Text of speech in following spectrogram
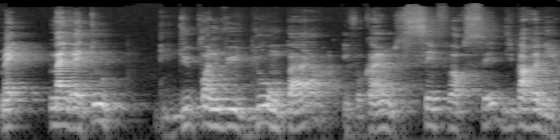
mais malgré tout, du point de vue d'où on part, il faut quand même s'efforcer d'y parvenir.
